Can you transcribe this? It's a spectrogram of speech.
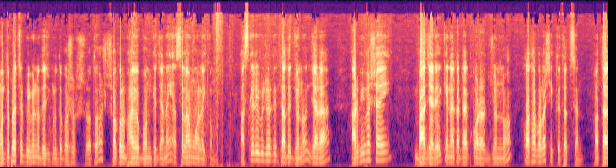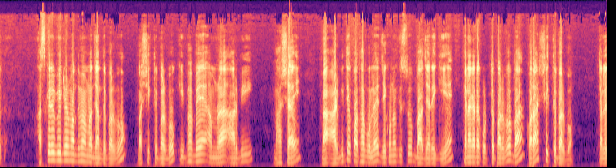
মধ্যপ্রাচ্যের বিভিন্ন দেশগুলোতে বসবাসরত সকল ভাই ও বোনকে জানাই আসসালামু আলাইকুম। আজকের এই ভিডিওটি তাদের জন্য, যারা আরবি ভাষায় বাজারে কেনাকাটা করার জন্য কথা বলা শিখতে চাচ্ছেন। অর্থাৎ আজকের ভিডিওর মাধ্যমে আমরা জানতে পারব বা শিখতে পারব কীভাবে আমরা আরবি ভাষায় বা আরবিতে কথা বলে যে কোনো কিছু বাজারে গিয়ে কেনাকাটা করতে পারব বা করা শিখতে পারব। তাহলে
